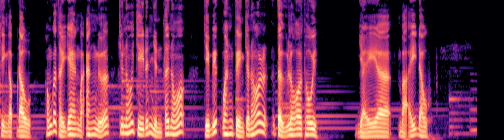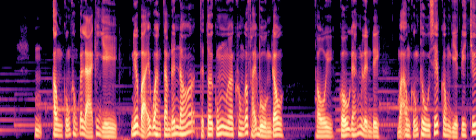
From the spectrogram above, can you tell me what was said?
thì ngập đầu, không có thời gian mà ăn nữa, chứ nói chi đến nhìn tới nó. Chỉ biết quăng tiền cho nó tự lo thôi. Vậy à, bà ấy đâu? Ông cũng không có lạ cái gì. Nếu bà ấy quan tâm đến nó thì tôi cũng ờ, không có phải buồn đâu. Thôi, cố gắng lên đi. Mà ông cũng thu xếp công việc đi chứ.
